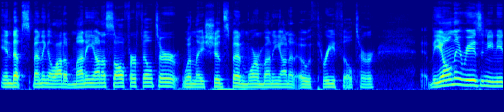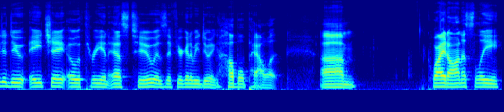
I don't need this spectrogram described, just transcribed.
end up spending a lot of money on a sulfur filter when they should spend more money on an O3 filter. The only reason you need to do HaO3 and S2 is if you're going to be doing Hubble palette. Um, quite honestly,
